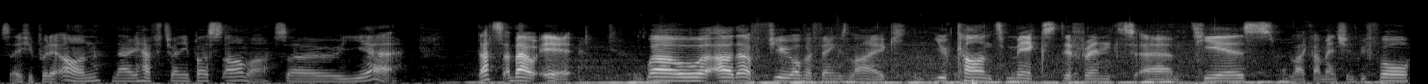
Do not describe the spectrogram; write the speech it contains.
So if you put it on, now you have 20 plus armor. So yeah, that's about it. Well, uh, there are a few other things like you can't mix different um, tiers, like I mentioned before.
